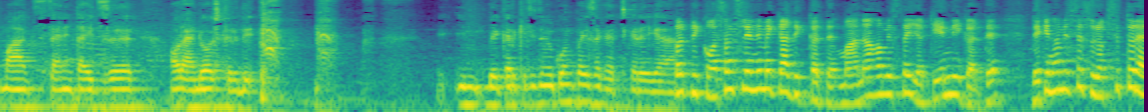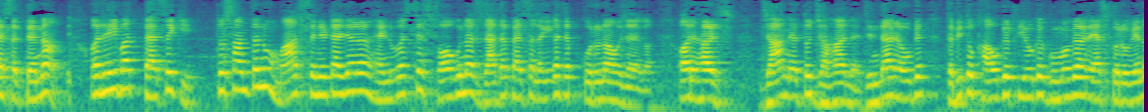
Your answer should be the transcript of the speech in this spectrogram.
मास्क सैनिटाइजर और हैंड वॉश खरीदे। इन बेकार की चीज़ों में कौन पैसा खर्च करेगा? पर प्रिकॉशंस लेने में क्या दिक्कत है? माना हम इस पे यकीन नहीं करते लेकिन हम इससे सुरक्षित तो रह सकते हैं ना? और रही बात पैसे की तो शांतनु मास्क सैनिटाइजर और हैंडवॉश से सौ गुना ज़्यादा पैसा लगेगा जब कोरोना हो जाएगा। और हर्ष जान है तो जहान है ज़िंदा रहोगे तभी तो खाओगे पियोगे घूमोगे और ऐस करोगे ना?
